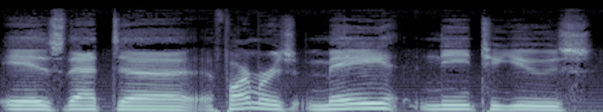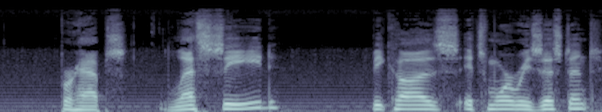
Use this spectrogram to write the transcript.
is that uh, farmers may need to use perhaps less seed because it's more resistant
